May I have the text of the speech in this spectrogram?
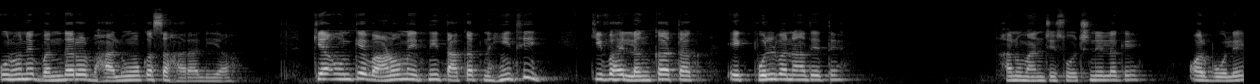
उन्होंने बंदर और भालुओं का सहारा लिया। क्या उनके वाणों में इतनी ताकत नहीं थी कि वह लंका तक एक पुल बना देते? हनुमान जी सोचने लगे और बोले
